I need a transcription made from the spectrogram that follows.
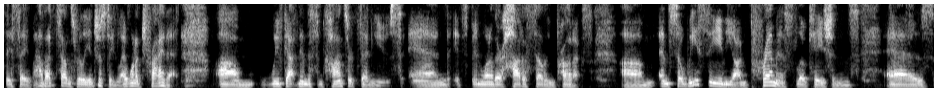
They say, wow, that sounds really interesting. I want to try that. Um, we've gotten into some concert venues and it's been one of their hottest selling products. Um, and so we see the on premise locations as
